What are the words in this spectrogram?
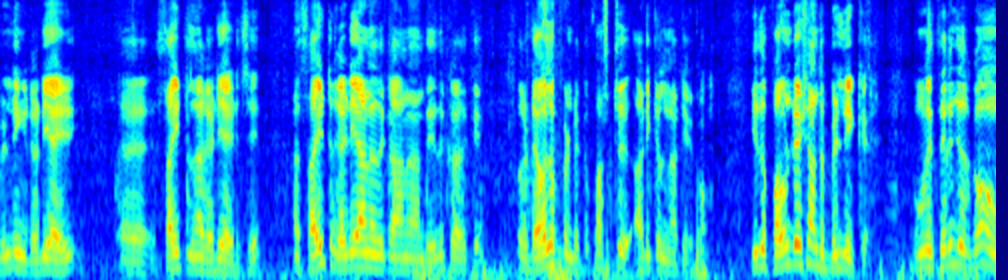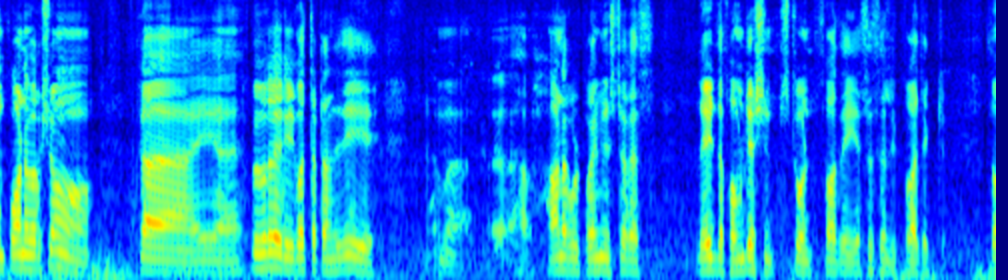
பில்டிங் ரெடி ஆகி சைட்லாம் ரெடி ஆகிடுச்சு அந்த சைட்டு ரெடி ஆனதுக்கான அந்த இதுக்கு ஒரு டெவலப்மெண்ட்டுக்கு ஃபஸ்ட்டு அடிக்கல் நாட்டியிருக்கோம். இது ஃபவுண்டேஷன் அந்த பில்டிங்க்கு உங்களுக்கு தெரிஞ்சிருக்கும் போன வருஷம் பிப்ரவரி இருபத்தெட்டாந்தேதி நம்ம honourable prime minister has laid the foundation stone for the SSLE project so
